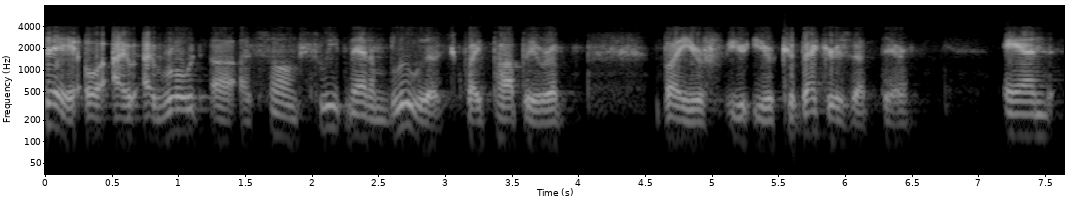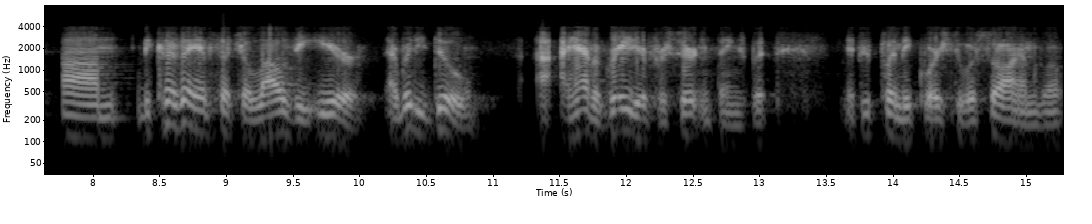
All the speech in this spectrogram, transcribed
say? Oh, I, I wrote a, song, "Suite Madame Blue," that's quite popular by your your, your Quebecers up there. And um, because I have such a lousy ear, I really do. I, I have a great ear for certain things, but if you play me chords to a song, I'm going,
